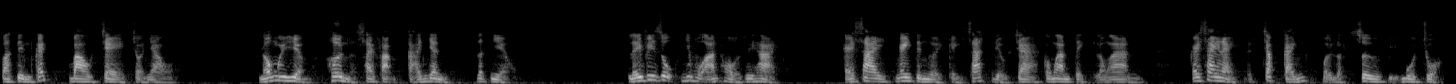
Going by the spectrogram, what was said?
và tìm cách bao che cho nhau. Nó nguy hiểm hơn là sai phạm cá nhân rất nhiều. Lấy ví dụ như vụ án Hồ Duy Hải. cái sai ngay từ người cảnh sát điều tra công an tỉnh Long An. Cái sai này được chắp cánh bởi luật sư bị mua chuộc.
